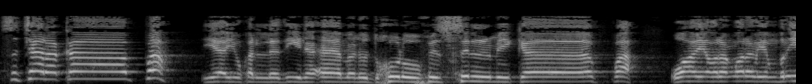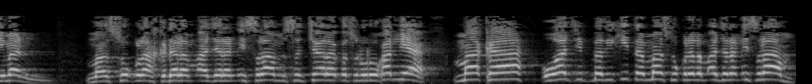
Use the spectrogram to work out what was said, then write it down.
secara kafah Ya ayyuhalladzina amanu dkhulu fis silmi kaffah. Wahai orang-orang yang beriman, masuklah ke dalam ajaran Islam secara keseluruhannya. maka wajib bagi kita masuk ke dalam ajaran Islam.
